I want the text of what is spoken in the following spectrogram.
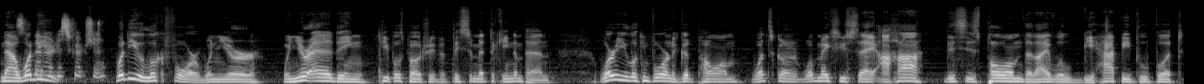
Now, what do you description what do you look for when you're when you're editing people's poetry that they submit to Kingdom Pen? What are you looking for in a good poem? What's going? What makes you say, "Aha, this is poem that I will be happy to put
